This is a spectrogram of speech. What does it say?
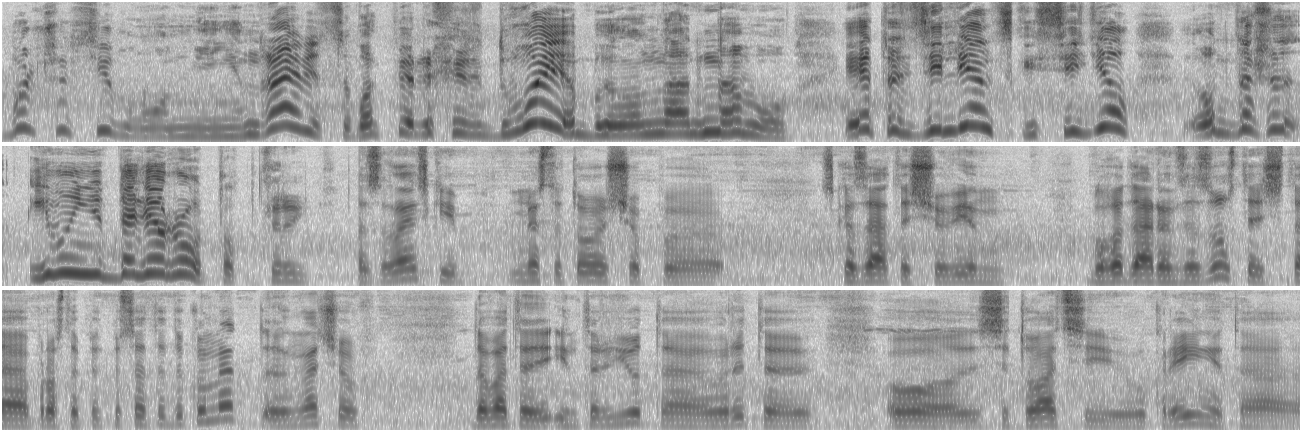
Больше всего он мне не нравится. Во-первых, их двое было на одного. И этот Зеленский сидел, он даже, ему не дали рот открыть. Зеленський, вместо того, щоб е, сказати, що він благодарен за зустріч та просто підписати документ, е, почав давати інтерв'ю та говорити о ситуації в Україні та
